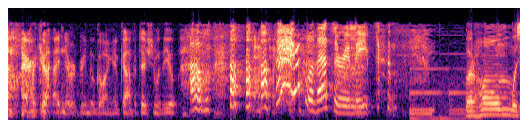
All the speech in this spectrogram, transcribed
Oh, Erica, I'd never dream of going in competition with you. Oh, well, that's a relief. but home was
